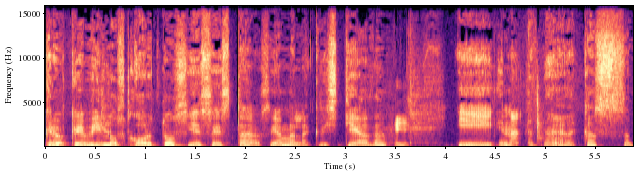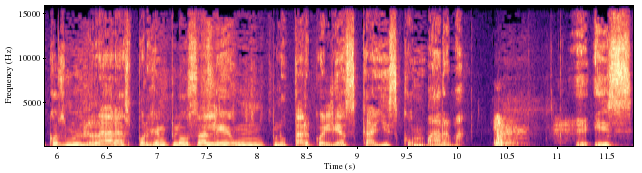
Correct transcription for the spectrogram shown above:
Creo que vi los cortos y es esta, se llama La Cristiada. Sí. Y cosas, cosas muy raras, por ejemplo, sale un Plutarco Elías Calles con barba. Es,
